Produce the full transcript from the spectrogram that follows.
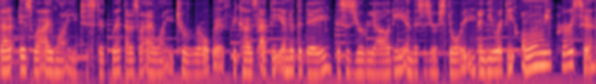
that is what I want you to stick with. That is what I want you to roll with. Because at the end of the day, this is your reality and this is your story. And you are the only person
